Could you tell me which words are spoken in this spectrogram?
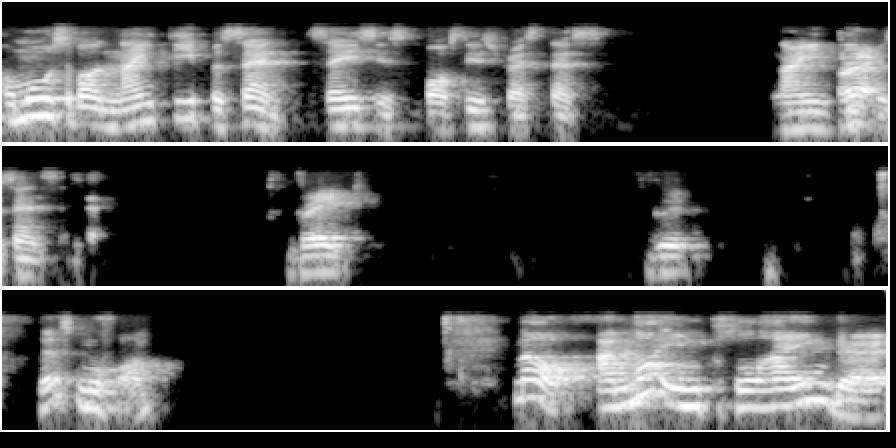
almost about 90% says it's positive stress test. 90%. Right. Great. Good. Let's move on. Now, I'm not implying that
